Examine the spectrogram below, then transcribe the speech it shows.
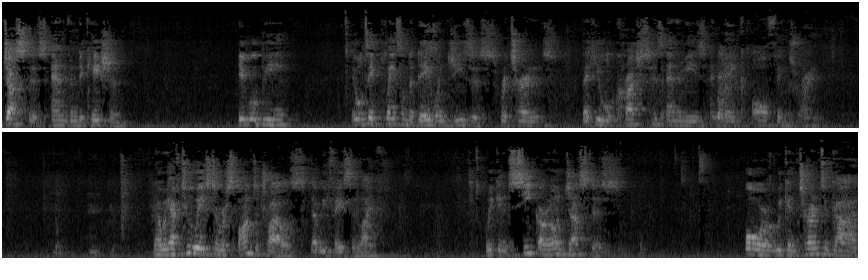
justice and vindication. It will be it will take place on the day when Jesus returns that he will crush his enemies and make all things right. Now we have two ways to respond to trials that we face in life. We can seek our own justice or we can turn to God,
